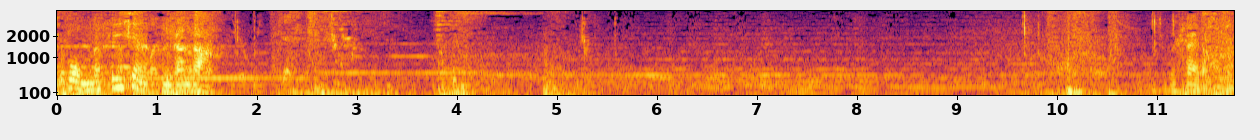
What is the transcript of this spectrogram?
这波我们的分线很尴尬。这个在的话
